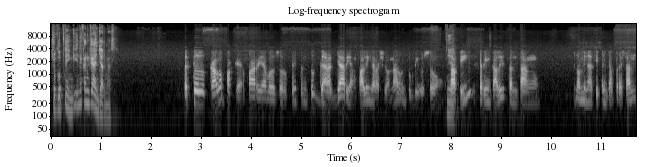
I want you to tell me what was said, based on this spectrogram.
cukup tinggi, ini kan Ganjar, mas. Betul, kalau pakai variabel survei tentu Ganjar yang paling rasional untuk diusung. Yeah. Tapi sering kali tentang nominasi pencapresan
